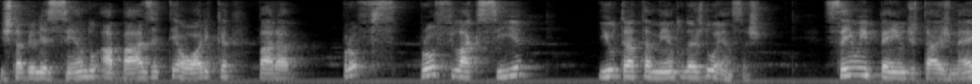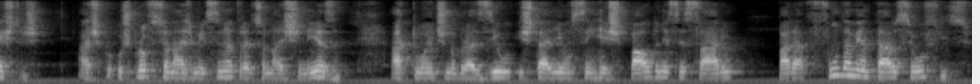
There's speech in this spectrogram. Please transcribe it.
estabelecendo a base teórica para a profilaxia e o tratamento das doenças. Sem o empenho de tais mestres, as, os profissionais de medicina tradicional chinesa atuantes no Brasil estariam sem respaldo necessário para fundamentar o seu ofício.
